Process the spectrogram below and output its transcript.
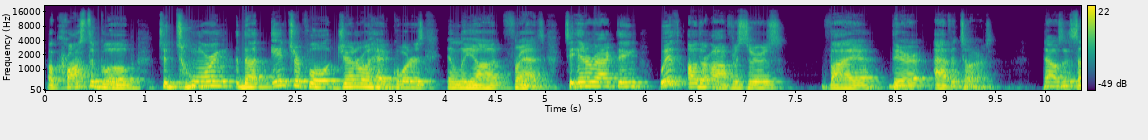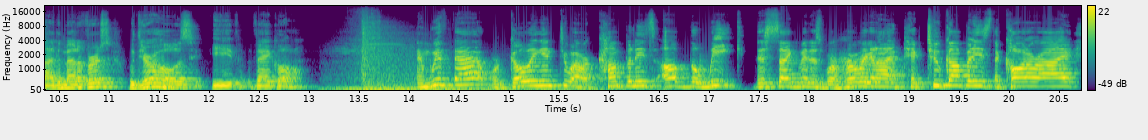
across the globe to touring the Interpol General Headquarters in Lyon, France, to interacting with other officers via their avatars. That was Inside the Metaverse with your host, Yves Van Col. And with that, we're going into our companies of the week. This segment is where Herwig and I pick two companies that caught our eye.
